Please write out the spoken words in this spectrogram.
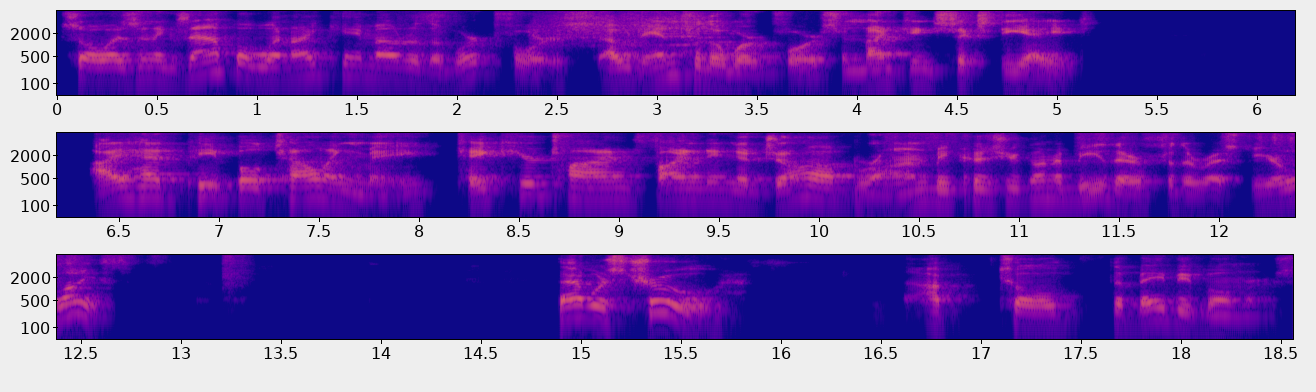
So, as an example, when I came out of the workforce, out into the workforce in 1968, I had people telling me, take your time finding a job, Ron, because you're going to be there for the rest of your life. That was true up till the baby boomers.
